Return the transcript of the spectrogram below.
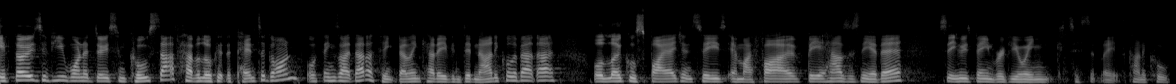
if those of you want to do some cool stuff, have a look at the Pentagon or things like that. I think Bellingcat even did an article about that. Or local spy agencies, MI5, beer houses near there. See who's been reviewing consistently. It's kind of cool.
